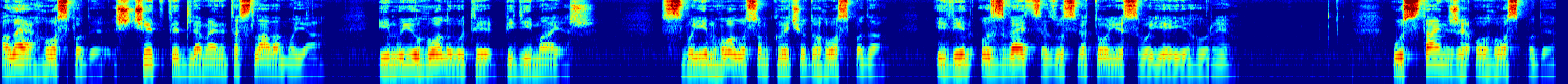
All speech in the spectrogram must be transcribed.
Але, Господи, щит ти для мене та слава моя, і мою голову ти підіймаєш. Своїм голосом кличу до Господа, і Він озветься зо святої своєї гори. Устань же, о Господи,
